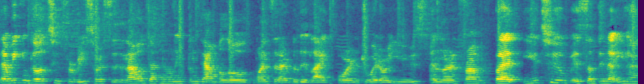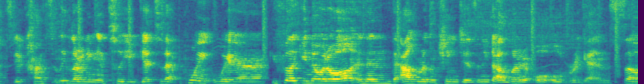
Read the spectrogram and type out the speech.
that we can go to for resources. And I will definitely link them down below, ones that I really liked or enjoyed or used and learned from. But YouTube is something that you have to, you're constantly learning until you get to that point where you feel like you know it all and then the algorithm changes and you gotta learn it all over again. So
